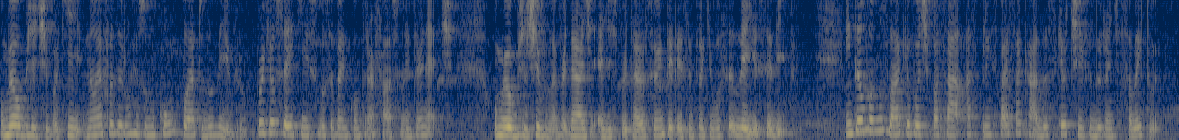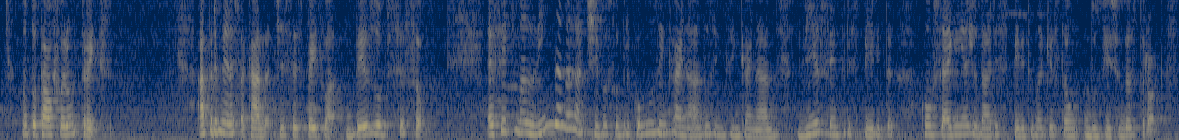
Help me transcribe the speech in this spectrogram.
O meu objetivo aqui não é fazer um resumo completo do livro, porque eu sei que isso você vai encontrar fácil na internet. O meu objetivo, na verdade, é despertar o seu interesse para que você leia esse livro. Então vamos lá que eu vou te passar as principais sacadas que eu tive durante essa leitura. No total foram três. A primeira sacada diz respeito à desobsessão. É feita uma linda narrativa sobre como os encarnados e desencarnados, via centro espírita, conseguem ajudar espírito na questão do vício das drogas.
